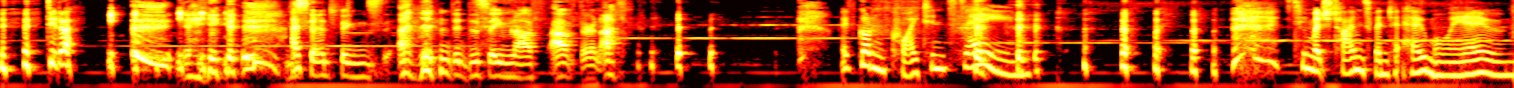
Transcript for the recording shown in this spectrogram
Did I? you said things and then did the same laugh after and after. I've gone quite insane. it's too much time spent at home on my own.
